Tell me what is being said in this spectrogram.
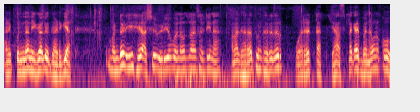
आणि पुन्हा निघालो घडग्यात. मंडळी हे असे व्हिडिओ बनवण्यासाठी ना मला घरातून खरं तर वरडतात. हे असलं काय बनवू नको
